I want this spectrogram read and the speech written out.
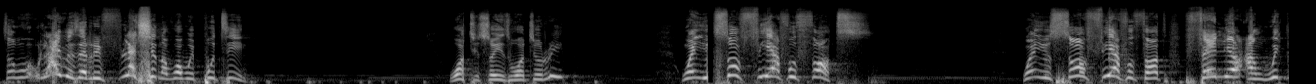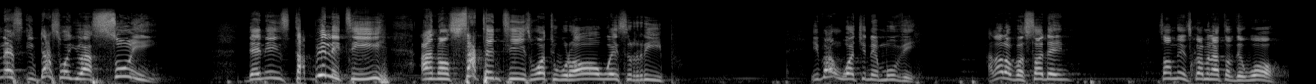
So life is a reflection of what we put in. what you sow is what you reap. When you sow fearful thoughts, when you sow fearful thoughts, failure and weakness, if that's what you are sowing, then instability and uncertainty is what you will always reap. If I'm watching a movie and all of a sudden something is coming out of the wall,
